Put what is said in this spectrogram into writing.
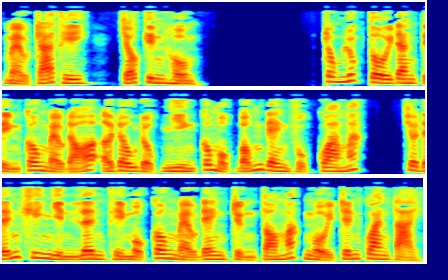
Mèo trá thi, chó kinh hồn. Trong lúc tôi đang tìm con mèo đó ở đâu đột nhiên có một bóng đen vụt qua mắt, cho đến khi nhìn lên thì một con mèo đen trừng to mắt ngồi trên quan tài.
